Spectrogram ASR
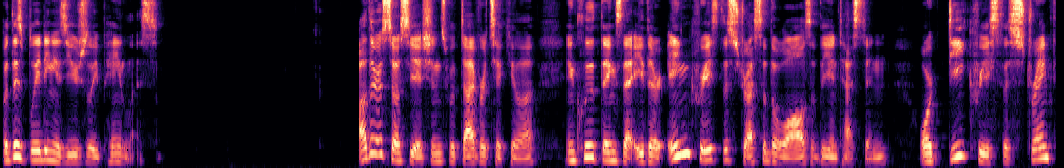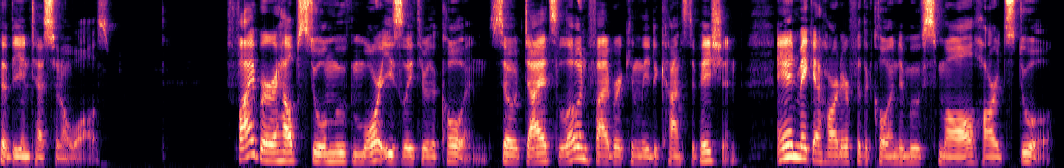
but this bleeding is usually painless. Other associations with diverticula include things that either increase the stress of the walls of the intestine or decrease the strength of the intestinal walls. Fiber helps stool move more easily through the colon, so diets low in fiber can lead to constipation and make it harder for the colon to move small, hard stool,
